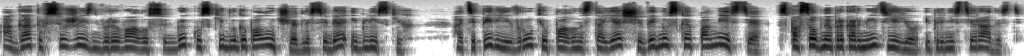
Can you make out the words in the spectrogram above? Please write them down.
Агата всю жизнь вырывала у судьбы куски благополучия для себя и близких, а теперь ей в руки упало настоящее ведьмовское поместье, способное прокормить ее и принести радость.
